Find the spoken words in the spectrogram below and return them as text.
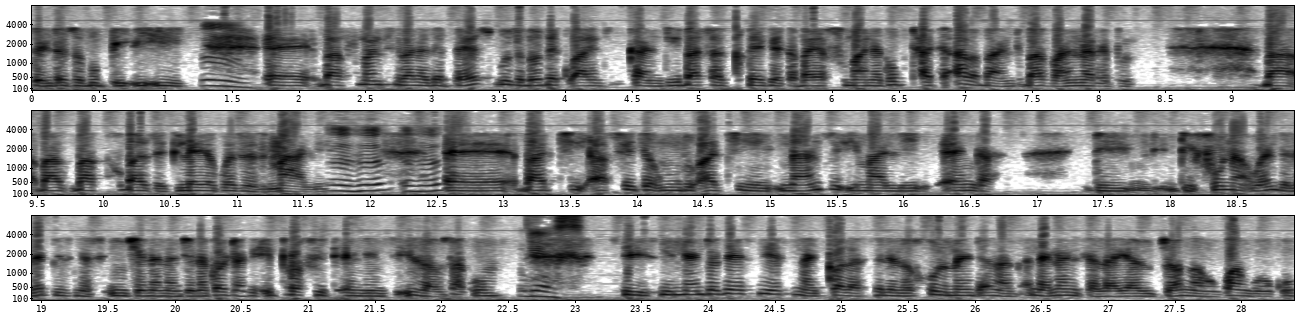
zinto zobu-b e e. Mm. eh bafumanisa bana the best ukuze babekwazi kanti basaqhubekeka bayafumana kukuthatha aba bantu ba-vulnerable ba- ba- bakhubazekileyo kwezezimali. Mhm mhm eh bathi afike umuntu athi nantsi imali enga. ndi- ndi- ndifuna wenze le business injena nanjena kodwa ke i-profit eninzi izawuza kum. Yes. Sinento ke siye singayiqwalasele norhulumente angenandlela yayijonga ngokwangoku um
